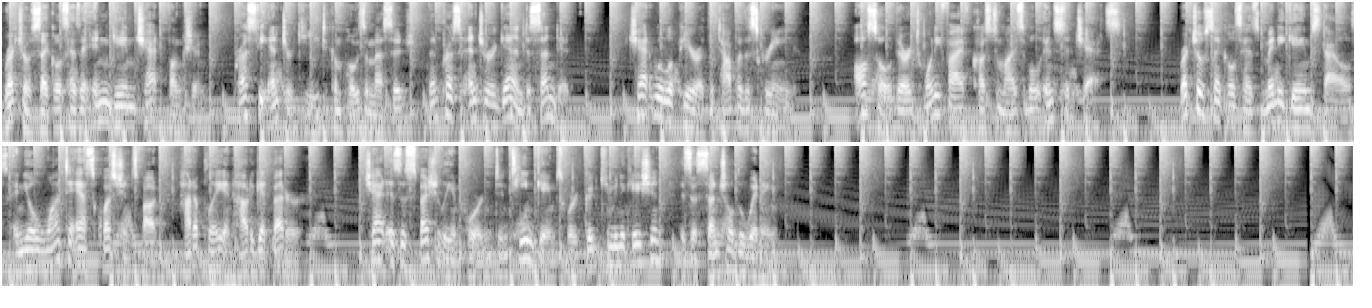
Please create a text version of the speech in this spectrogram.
RetroCycles has an in-game chat function. Press the Enter key to compose a message, then press Enter again to send it. Chat will appear at the top of the screen. Also, there are 25 customizable instant chats. RetroCycles has many game styles, and you'll want to ask questions about how to play and how to get better. Chat is especially important in team games where good communication is essential to winning. Yeah.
